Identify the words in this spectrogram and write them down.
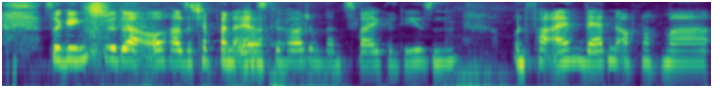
so ging es mir da auch. Also ich habe Band ja. 1 gehört und Band 2 gelesen. Und vor allem werden auch noch mal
